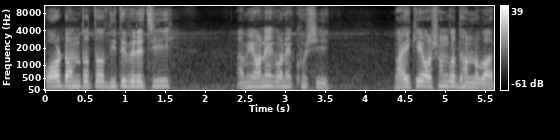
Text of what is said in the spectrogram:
পট অন্তত দিতে পেরেছি। আমি অনেক অনেক খুশি। ভাইকে অসংখ্য ধন্যবাদ।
